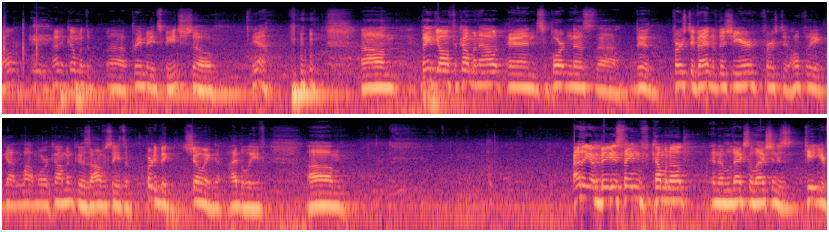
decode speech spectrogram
Well, I didn't come with a uh, pre-made speech, so yeah. um, thank you all for coming out and supporting us. Uh, the first event of this year. First, hopefully, got a lot more coming because obviously it's a pretty big showing, I believe. Um, I think our biggest thing coming up in the next election is get your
